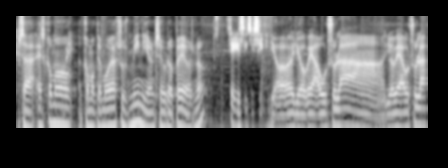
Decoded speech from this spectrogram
O sea, es como, como que mueve a sus minions europeos, ¿no? Sí, sí, sí, sí. Yo, yo veo a Úrsula. Yo veo a Úrsula.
